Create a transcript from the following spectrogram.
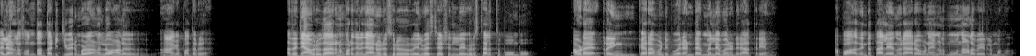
അതിലാണല്ലോ സ്വന്തം തടിക്ക് വരുമ്പോഴാണല്ലോ ആൾ ആകെ പതറുക. അത് ഞാൻ ഒരു ഉദാഹരണം പറഞ്ഞില്ല. ഞാനൊരു ഒരു റെയിൽവേ സ്റ്റേഷനിൽ ഒരു സ്ഥലത്ത് പോകുമ്പോൾ അവിടെ ട്രെയിൻ കയറാൻ വേണ്ടി പോയി രണ്ട് എം എൽ എമാരുണ്ട് രാത്രിയാണ്. അപ്പോൾ അതിന്റെ തലേന്ന് ഒരു ആരോപണം ഞങ്ങൾ മൂന്നാളെ പേരിലും വന്നതാണ്.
